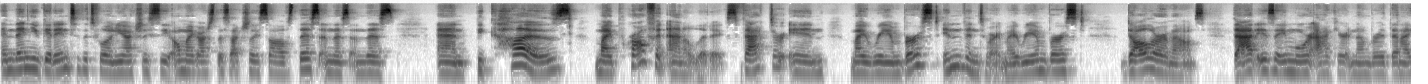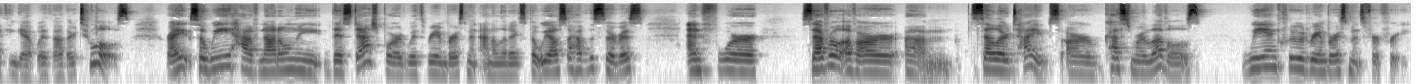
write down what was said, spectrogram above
and then you get into the tool and you actually see oh my gosh this actually solves this and this and this and because my profit analytics factor in my reimbursed inventory my reimbursed dollar amounts that is a more accurate number than i can get with other tools right? So we have not only this dashboard with reimbursement analytics but we also have the service. And for several of our um, seller types, our customer levels, we include reimbursements for free.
